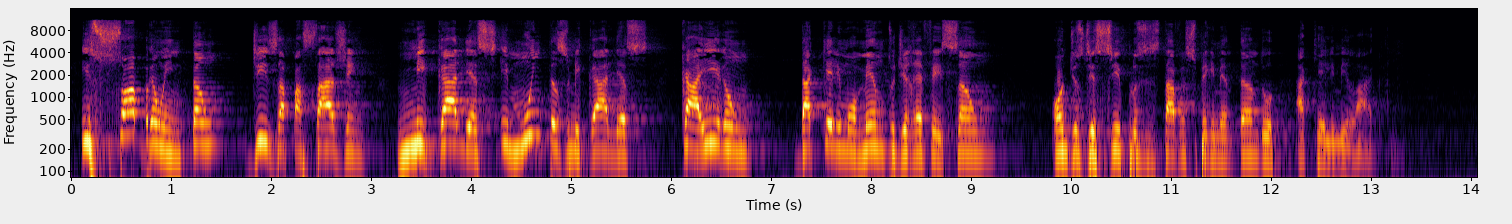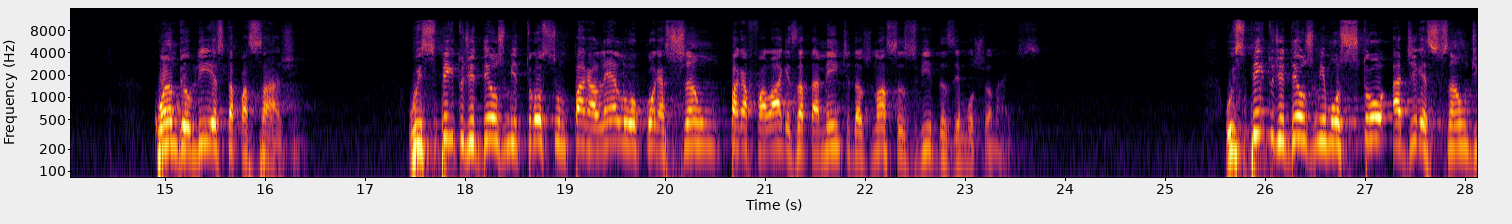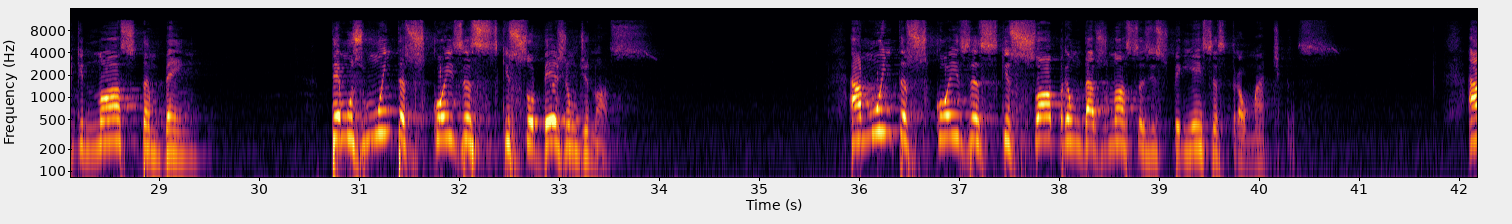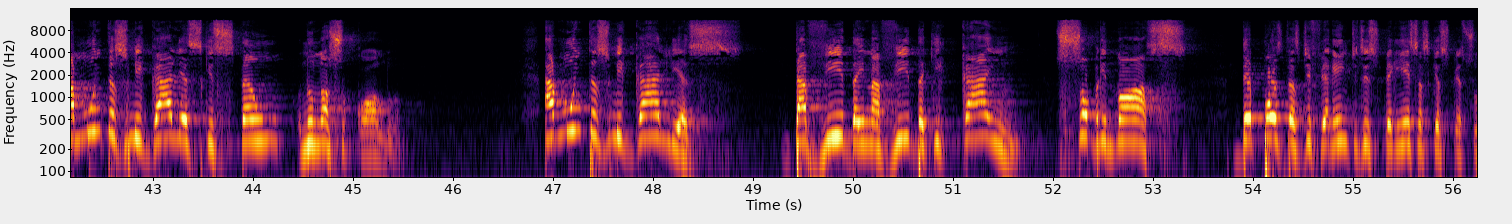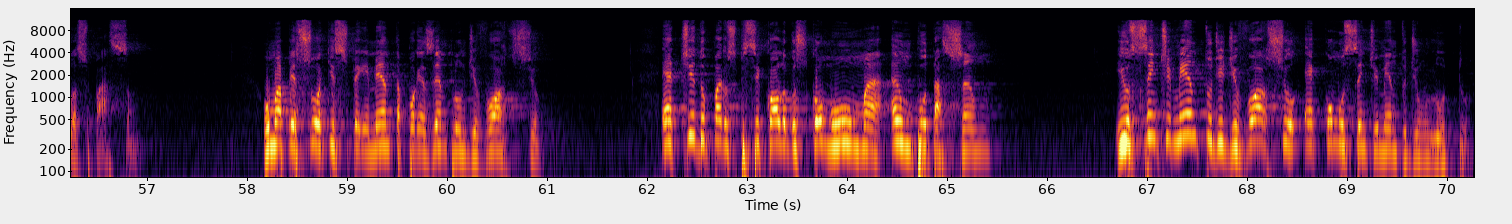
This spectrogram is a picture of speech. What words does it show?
e sobram então, diz a passagem, migalhas, e muitas migalhas caíram daquele momento de refeição onde os discípulos estavam experimentando aquele milagre. Quando eu li esta passagem, o Espírito de Deus me trouxe um paralelo ao coração para falar exatamente das nossas vidas emocionais. O Espírito de Deus me mostrou a direção de que nós também temos muitas coisas que sobejam de nós. Há muitas coisas que sobram das nossas experiências traumáticas. Há muitas migalhas que estão no nosso colo. Há muitas migalhas da vida e na vida que caem sobre nós depois das diferentes experiências que as pessoas passam. Uma pessoa que experimenta, por exemplo, um divórcio, é tido para os psicólogos como uma amputação e o sentimento de divórcio é como o sentimento de um luto.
